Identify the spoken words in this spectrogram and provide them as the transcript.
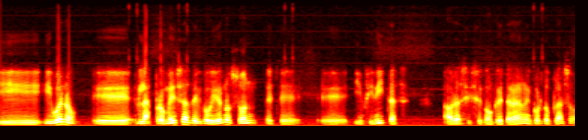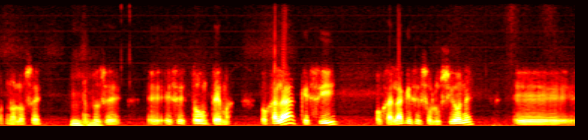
Y, bueno, eh, las promesas del gobierno son este, infinitas. Ahora, si se concretarán en el corto plazo, no lo sé. Entonces, eh, ese es todo un tema. Ojalá que sí, ojalá que se solucione. Eh,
